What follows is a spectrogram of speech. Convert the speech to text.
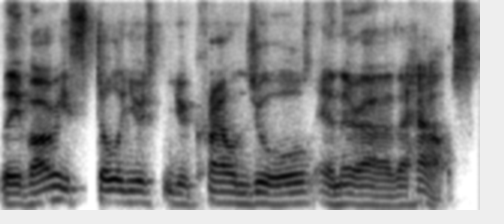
They've already stolen your, your crown jewels and they're out of the house.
